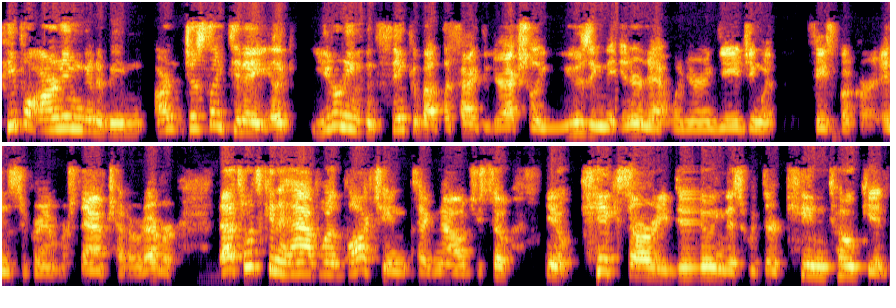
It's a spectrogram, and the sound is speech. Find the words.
people aren't even going to be aren't just like today. Like you don't even think about the fact that you're actually using the internet when you're engaging with Facebook or Instagram or Snapchat or whatever. That's what's going to happen with blockchain technology. So you know, Kik's already doing this with their Kin token.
